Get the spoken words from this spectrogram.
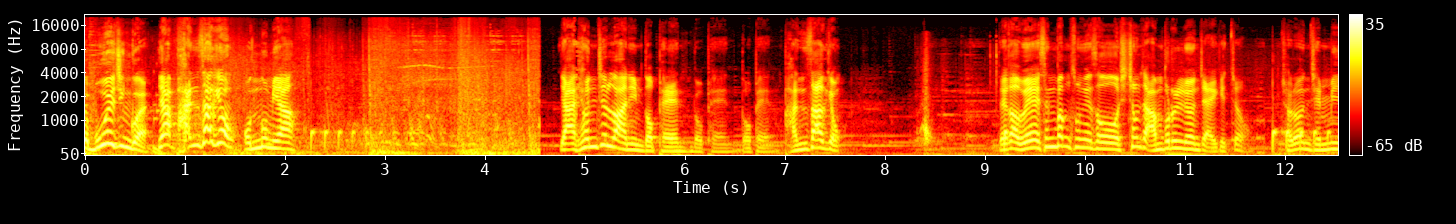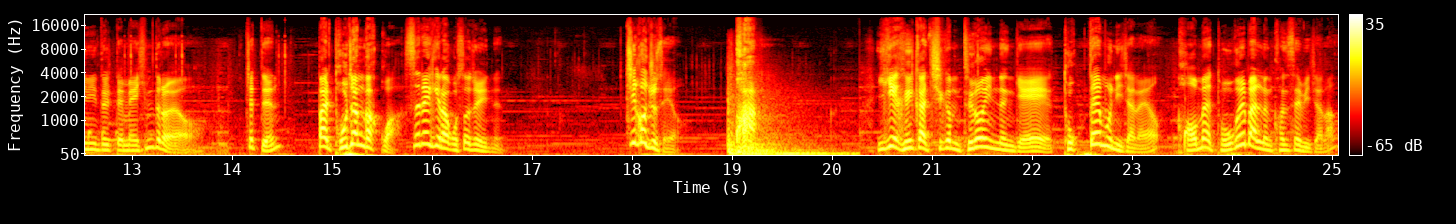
야 뭐해진 거야? 야 반사경 언놈이야. 야 현질러 아님 너 밴, 너 밴, 너 밴. 반사경. 내가 왜 생방송에서 시청자 안 부르려는지 알겠죠? 저런 잼민이들 때문에 힘들어요. 어쨌든 빨리 도장 갖고 와. 쓰레기라고 써져 있는. 찍어주세요. 쾅. 이게 그러니까 지금 들어있는 게 독 때문이잖아요. 검에 독을 바른 컨셉이잖아.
